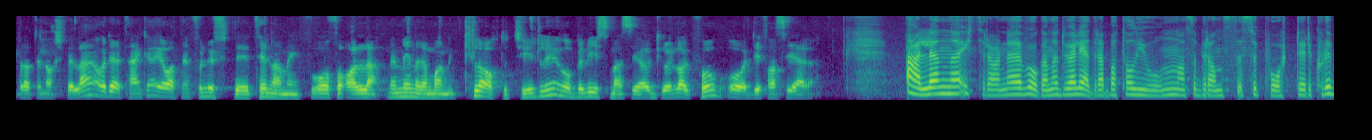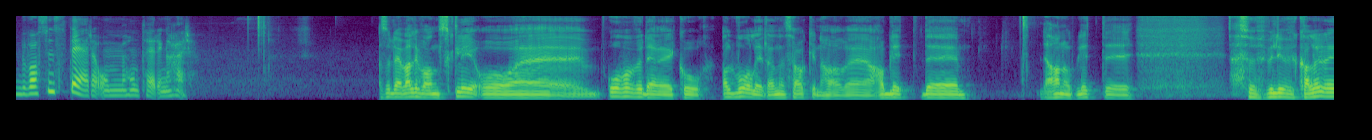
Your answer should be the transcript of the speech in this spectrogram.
på dette nachspielet. og Det tenker jeg har vært en fornuftig tilnærming overfor alle, med mindre man klart og tydelig og bevismessig har grunnlag for å differensiere. Erlend Ytterarne Vågane, du er leder av bataljonen, altså Branns supporterklubb. Hva syns dere om håndteringa her? Altså Det er veldig vanskelig å eh, overvurdere hvor alvorlig denne saken har, eh, har blitt. Det, det, har nok blitt eh, altså, vil jeg kalle det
